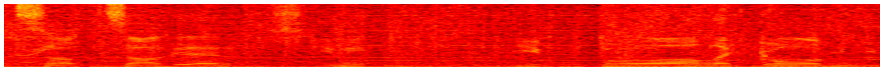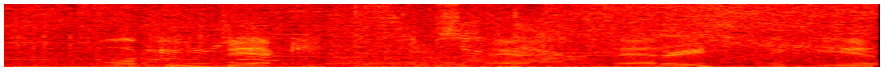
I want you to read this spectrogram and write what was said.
it's all, it's all good. Just give me, keep, oh, let go of me, you fucking dick. There, battery, thank you.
